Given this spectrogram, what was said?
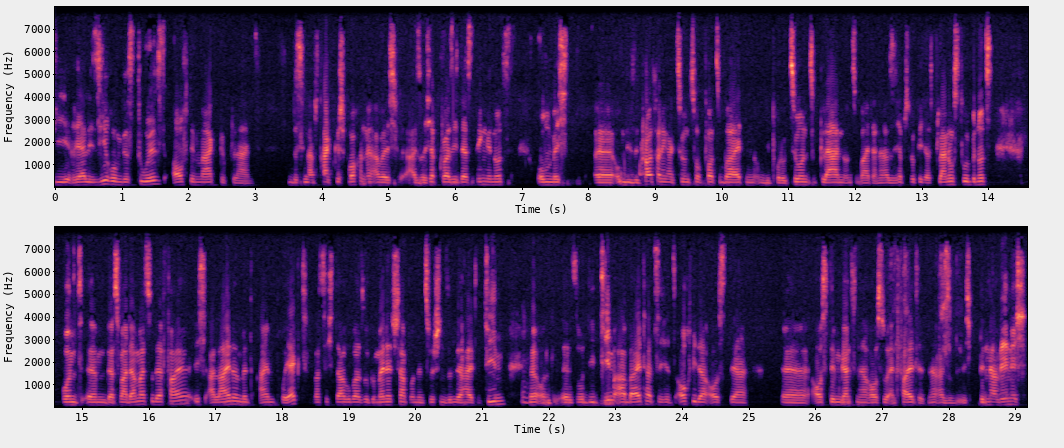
die Realisierung des Tools auf dem Markt geplant. Ein bisschen abstrakt gesprochen, ne? aber ich, also ich habe quasi das Ding genutzt, um mich, äh, um diese Crowdfunding-Aktion vorzubereiten, um die Produktion zu planen und so weiter. Ne? Also ich habe es wirklich als Planungstool benutzt und ähm, das war damals so der Fall. Ich alleine mit einem Projekt, was ich darüber so gemanagt habe und inzwischen sind wir halt ein Team. Mhm. Ne? Und äh, so die Teamarbeit hat sich jetzt auch wieder aus der äh, aus dem Ganzen heraus so entfaltet. Ne? Also ich bin da wenig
